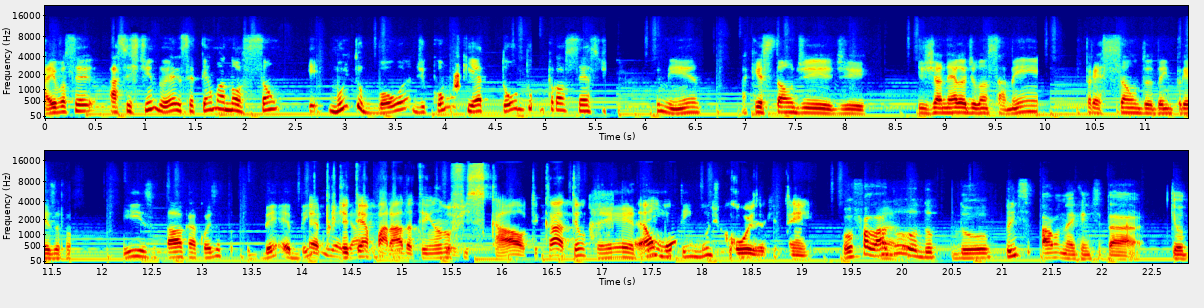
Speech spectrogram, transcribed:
Aí você, assistindo ele, você tem uma noção muito boa de como que é todo o processo de desenvolvimento, a questão de, de, de janela de lançamento, pressão do- da empresa para isso e tal, aquela coisa toda. Bem, é bem É, porque legal. tem a parada, tem ano fiscal, tem, cara, tem, um- É, é tem, um monte tem de coisa que tem. Vou falar É. do, do, do principal, né, que a gente tá. Que eu,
